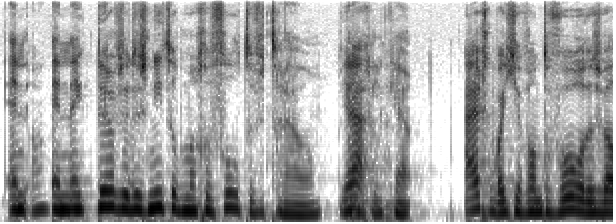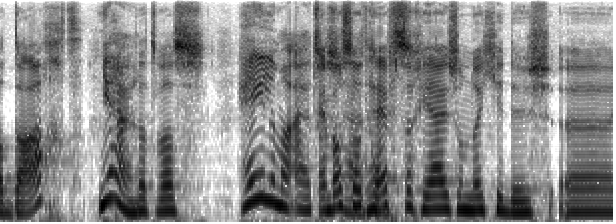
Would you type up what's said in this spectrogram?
En, en ik durfde dus niet op mijn gevoel te vertrouwen. Ja. Eigenlijk, ja. Eigenlijk wat je van tevoren dus wel dacht. Ja, Dat was, helemaal en was dat heftig juist omdat je dus eh,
